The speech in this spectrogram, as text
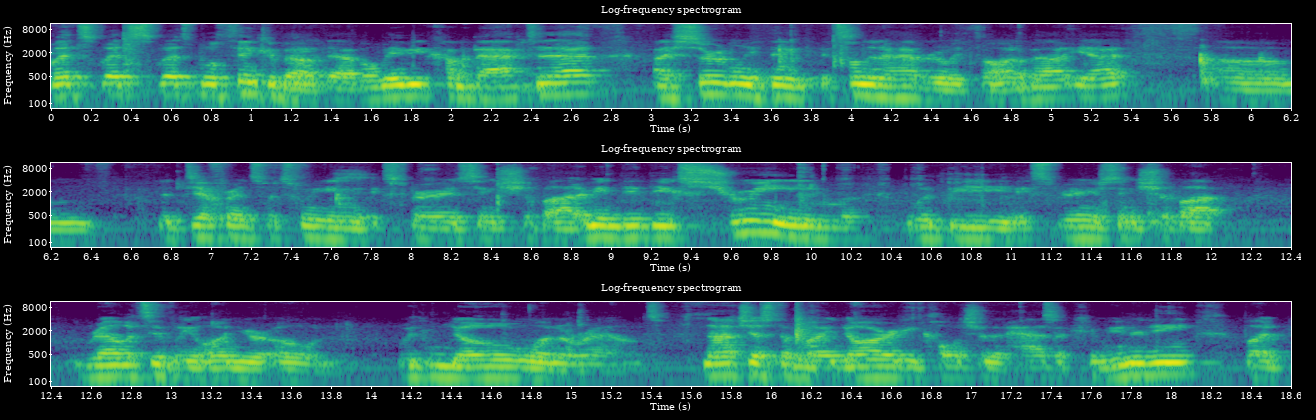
let's let's let's we'll think about that. But maybe come back to that. I certainly think it's something I haven't really thought about yet. Um, the difference between experiencing Shabbat. I mean, the, the extreme would be experiencing Shabbat relatively on your own with no one around. Not just a minority culture that has a community, but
